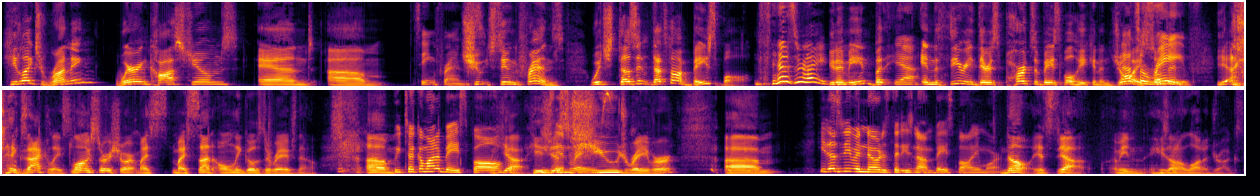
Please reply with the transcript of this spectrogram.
he likes running, wearing costumes, and um, Seeing friends. shoot, seeing friends, which doesn't. That's not baseball. That's right. You know what I mean? But Yeah. in the theory, there's parts of baseball he can enjoy. That's a then- rave. yeah, exactly. So long story short, my my son only goes to raves now. Um, we took him out of baseball. yeah, he's, in just a huge raver. Um, He doesn't even notice that he's not in baseball anymore. no, it's yeah. I mean, he's on a lot of drugs.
